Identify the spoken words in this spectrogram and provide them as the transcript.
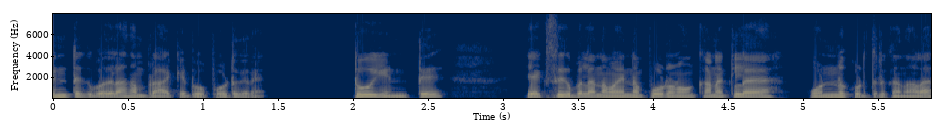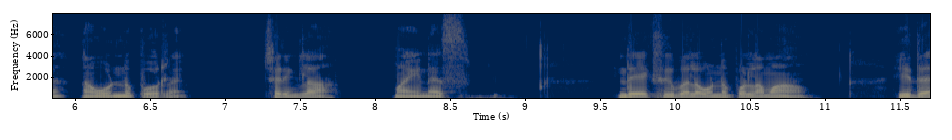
இன்ட்டுக்கு பதிலாக நான் ப்ராக்கெட் போட்டுக்கிறேன். டூ இன்ட்டு எக்ஸுக்கு பதிலாக நம்ம என்ன போடணும்? கணக்கில் ஒன்று கொடுத்துருக்கனால நான் ஒன்று போடுறேன். சரிங்களா? மைனஸ் இந்த எக்ஸுக்கு பதிலாக ஒன்று போடலாமா? இதை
